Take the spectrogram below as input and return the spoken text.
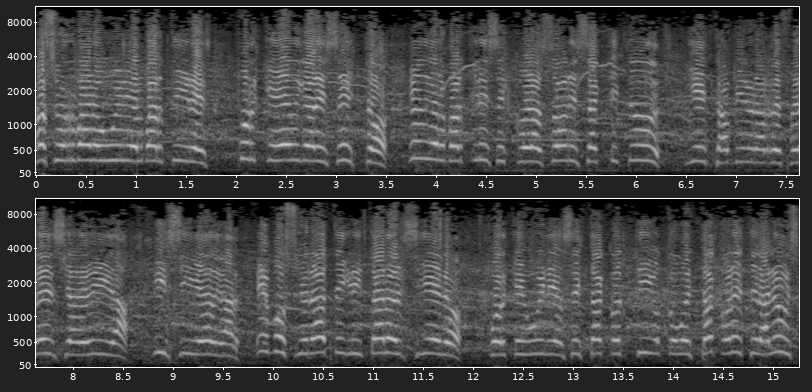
a su hermano William Martínez porque Edgar es esto. Edgar Martínez es corazón, es actitud y es también una referencia de vida. Y sí, Edgar, emocionate y gritar al cielo, porque Williams está contigo como está con este La Luz,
